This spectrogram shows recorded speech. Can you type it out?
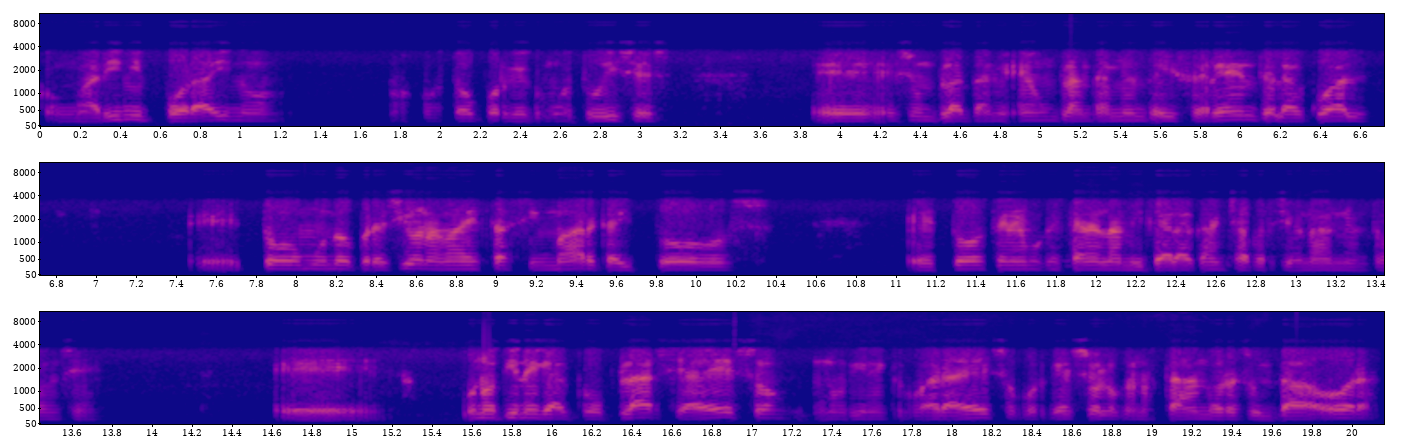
con Marini por ahí no, nos costó porque como tú dices eh, es un es un planteamiento diferente la cual todo el mundo presiona nadie está sin marca y todos eh, todos tenemos que estar en la mitad de la cancha presionando entonces eh, uno tiene que acoplarse a eso uno tiene que jugar a eso porque eso es lo que nos está dando resultado ahora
